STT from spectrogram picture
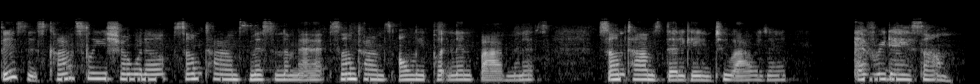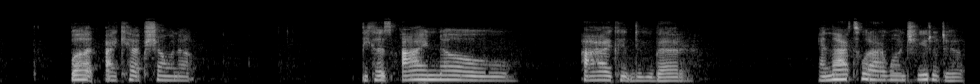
this is constantly showing up, sometimes missing the mat, sometimes only putting in five minutes, sometimes dedicating two hours in. Every day is something. But I kept showing up because I know I could do better. And that's what I want you to do.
